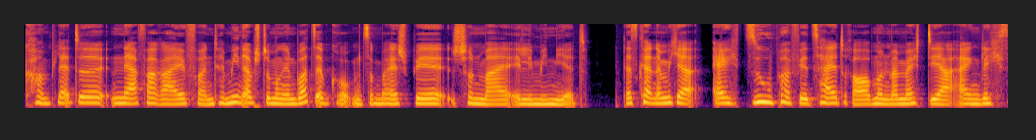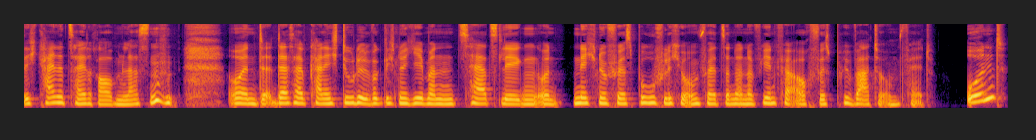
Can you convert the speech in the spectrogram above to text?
komplette Nerverei von Terminabstimmungen in WhatsApp-Gruppen zum Beispiel schon mal eliminiert. Das kann nämlich ja echt super viel Zeit rauben und man möchte ja eigentlich sich keine Zeit rauben lassen. Und deshalb kann ich Doodle wirklich nur jemandem ins Herz legen und nicht nur fürs berufliche Umfeld, sondern auf jeden Fall auch fürs private Umfeld. Und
